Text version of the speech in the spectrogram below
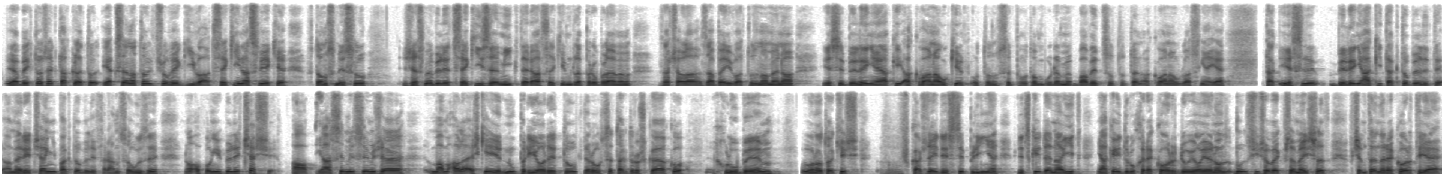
Já bych to řekl takhle, to, jak se na to člověk dívá. Třetí na světě v tom smyslu, že jsme byli třetí zemí, která se tímhle problémem začala zabývat. To znamená, jestli byli nějaký akvanauti, o tom se potom budeme bavit, co to ten akvanaut vlastně je, tak jestli byli nějaký, tak to byli ty američani, pak to byli francouzi, no a po nich byli Češi. A já si myslím, že mám ale ještě jednu prioritu, kterou se tak trošku jako chlubím. Ono totiž v každé disciplíně vždycky jde najít nějaký druh rekordu. Jo? Jenom musí člověk přemýšlet, v čem ten rekord je.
